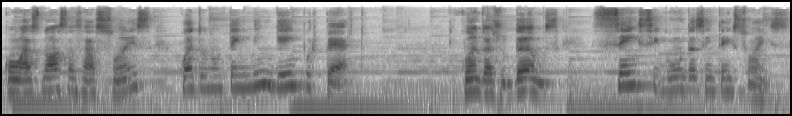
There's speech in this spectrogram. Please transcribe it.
com as nossas ações quando não tem ninguém por perto. Quando ajudamos, sem segundas intenções.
